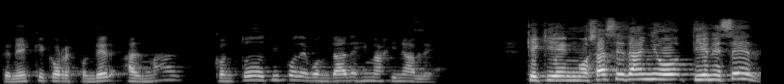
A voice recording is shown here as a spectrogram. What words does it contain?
tenéis que corresponder al mal con todo tipo de bondades imaginables. Que quien os hace daño tiene sed,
